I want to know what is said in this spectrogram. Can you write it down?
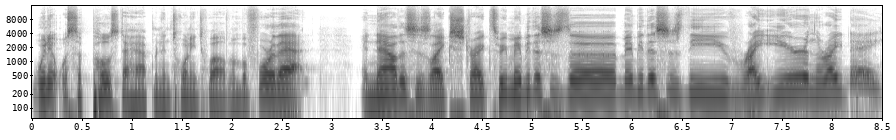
when it was supposed to happen in 2012, and before that. And now this is like strike three. Maybe this is the maybe this is the right year and the right day.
